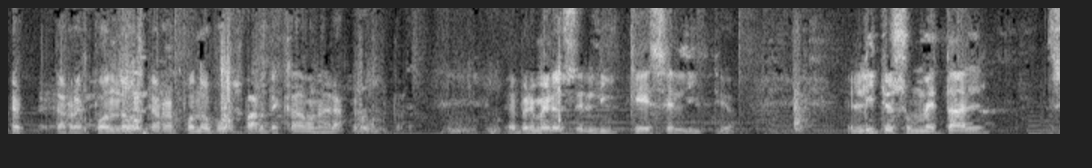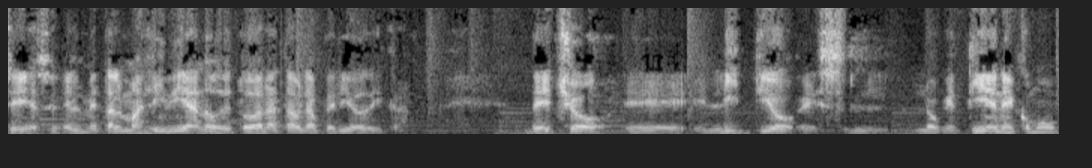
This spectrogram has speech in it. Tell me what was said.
Te, respondo, te respondo por partes cada una de las preguntas. El primero es el, qué es el litio. El litio es un metal, ¿sí? es el metal más liviano de toda la tabla periódica. De hecho, eh, el litio es lo que tiene como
